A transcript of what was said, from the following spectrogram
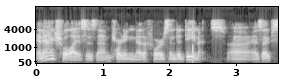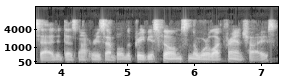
and actualizes them, turning metaphors into demons. Uh, as I've said, it does not resemble the previous films in the Warlock franchise.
